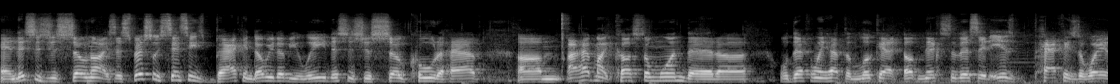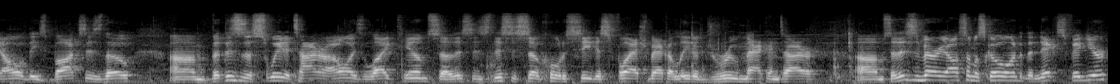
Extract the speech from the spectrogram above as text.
And this is just so nice, especially since he's back in WWE. This is just so cool to have. Um, I have my custom one that... Uh, we'll definitely have to look at up next to this. It is packaged away in all of these boxes though. Um, but this is a sweet attire. I always liked him, so this is this is so cool to see this flashback elite of Drew McIntyre. Um, so this is very awesome. Let's go on to the next figure.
